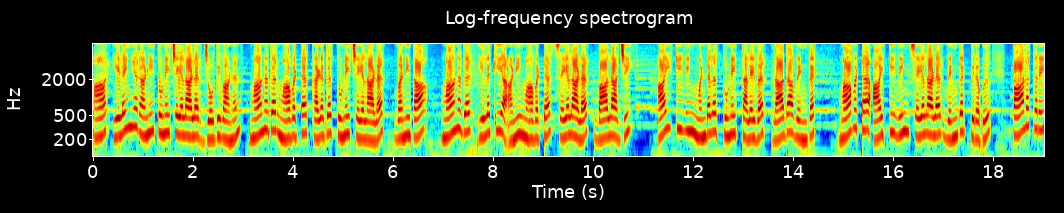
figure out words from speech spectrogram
ஆர். இளைஞர் அணி துணை செயலாளர் ஜோதிவானன் மாநகர் மாவட்ட கழக துணை செயலாளர் வனிதா மாநகர் இலக்கிய அணி மாவட்ட செயலாளர் பாலாஜி ஐடி விங் மண்டல துணைத் தலைவர் ராதா வெங்கட் மாவட்ட ஐடி விங் செயலாளர் வெங்கட் பிரபு பாலக்கரை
